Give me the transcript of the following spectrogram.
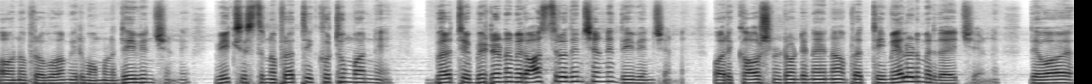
అవును ప్రభు మీరు మమ్మల్ని దీవించండి. వీక్షిస్తున్న ప్రతి కుటుంబాన్ని ప్రతి బిడ్డను మీరు ఆశీర్వదించండి దీవించండి. వారికి కావాల్సినటువంటి నైనా ప్రతి మేలుడు మీరు దయచేయండి. దేవా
